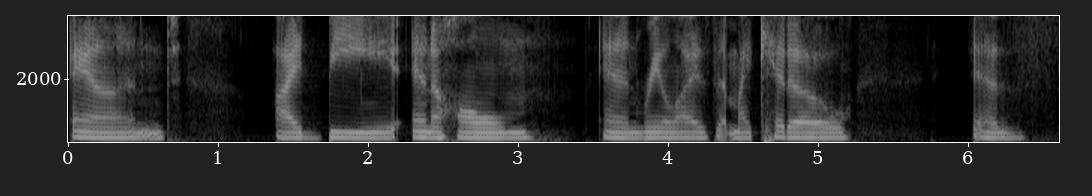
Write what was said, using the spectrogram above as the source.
and i'd be in a home and realize that my kiddo is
